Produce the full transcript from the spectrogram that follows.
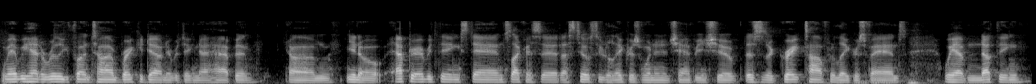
Man, we had a really fun time breaking down everything that happened. Um, you know, after everything stands, like I said, I still see the Lakers winning the championship. This is a great time for Lakers fans. We have nothing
